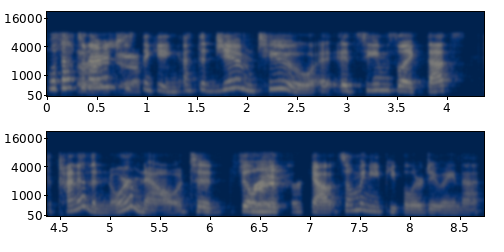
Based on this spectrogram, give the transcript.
Well, that's what right, I was yeah. just thinking at the gym too. It seems like that's the, kind of the norm now to film right. your workout. So many people are doing that.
